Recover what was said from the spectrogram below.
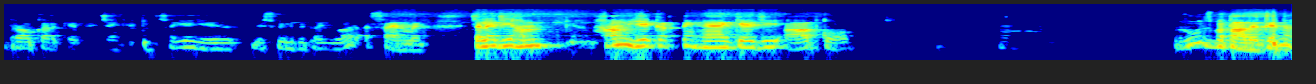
ड्रॉ करके भेजेंगे। सही है ये this will be the your assignment चलें जी, हम हम ये करते हैं कि जी आपको रूल्स बता देते हैं ना।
